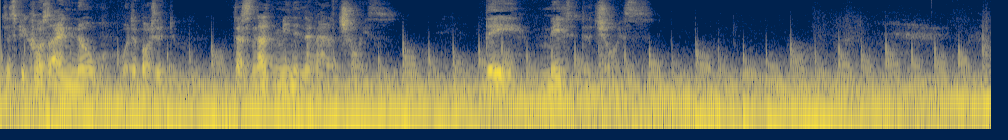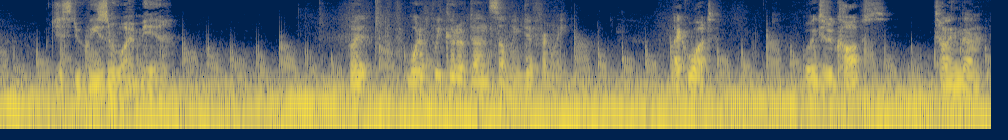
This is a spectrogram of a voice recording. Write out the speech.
just because I know what about to do does not mean they never had a choice. They made the choice. Which is the reason why I'm here. But what if we could have done something differently? Like what? Going to the cops? Telling them,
